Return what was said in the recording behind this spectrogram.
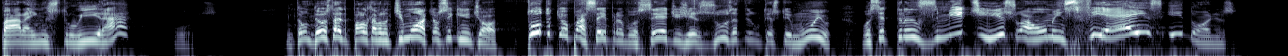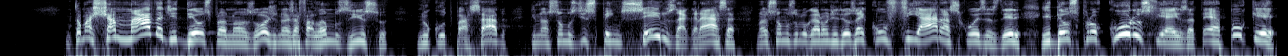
para instruir a outros. Então Deus está, Paulo está falando, Timóteo, é o seguinte, ó, tudo que eu passei para você de Jesus, o testemunho, você transmite isso a homens fiéis e idôneos. Então, a chamada de Deus para nós hoje, nós já falamos isso no culto passado, que nós somos dispenseiros da graça, nós somos o lugar onde Deus vai confiar as coisas dele, e Deus procura os fiéis da terra. Por quê?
